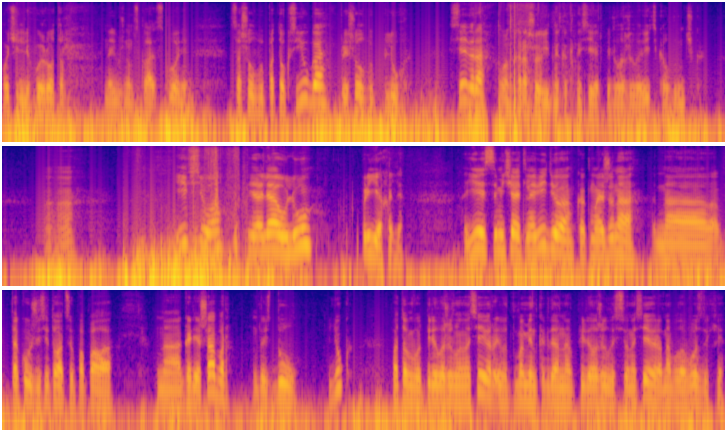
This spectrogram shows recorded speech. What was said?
очень лихой ротор на южном склоне. Сошел бы поток с юга, пришел бы плюх с севера. Вон хорошо видно, как на север переложила, видите, колдунчик. Ага. И все. И аля улю приехали. Есть замечательное видео, как моя жена на такую же ситуацию попала на горе Шабар. Ну, То есть дул юг, потом его переложила на север. И вот в момент, когда она переложилась все на север, она была в воздухе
